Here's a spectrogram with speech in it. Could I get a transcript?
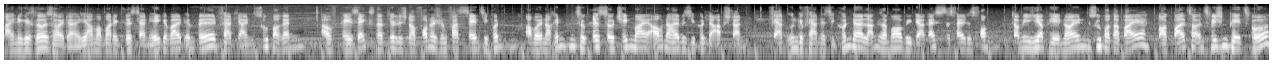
Einiges los heute. Hier haben wir mal den Christian Hegewald im Bild. Fährt hier ein super Rennen. Auf P6 natürlich nach vorne schon fast 10 Sekunden. Aber nach hinten zu Christo Chinmai auch eine halbe Sekunde Abstand. Fährt ungefähr eine Sekunde langsamer wie der Rest des Feldes vorne. Tommy hier P9, super dabei. Marc Balzer inzwischen P2.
